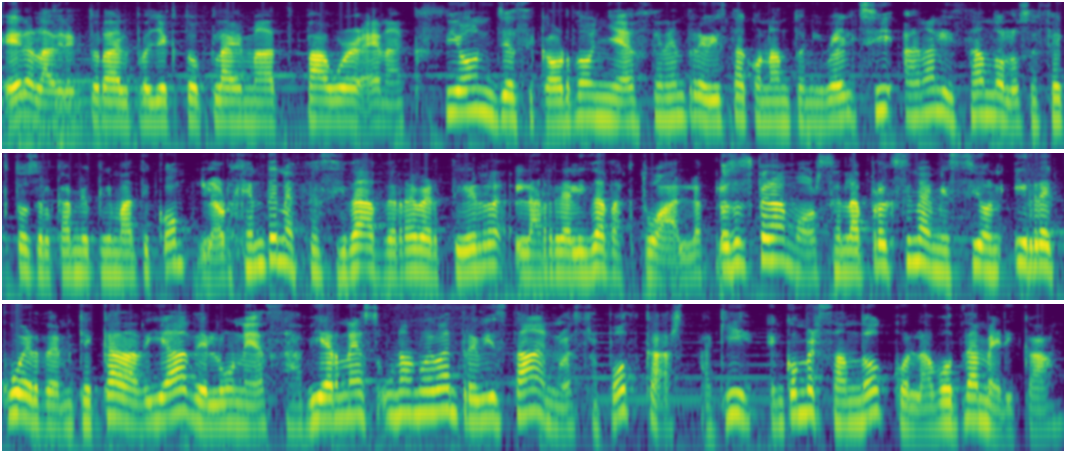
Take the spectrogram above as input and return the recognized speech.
Era la directora del proyecto Climate Power en Acción, Jessica Ordóñez, en entrevista con Anthony Belchi, analizando los efectos del cambio climático y la urgente necesidad de revertir la realidad actual. Los esperamos en la próxima emisión y recuerden que cada día, de lunes a viernes, una nueva entrevista en nuestro podcast, aquí en Conversando con la Voz de América.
